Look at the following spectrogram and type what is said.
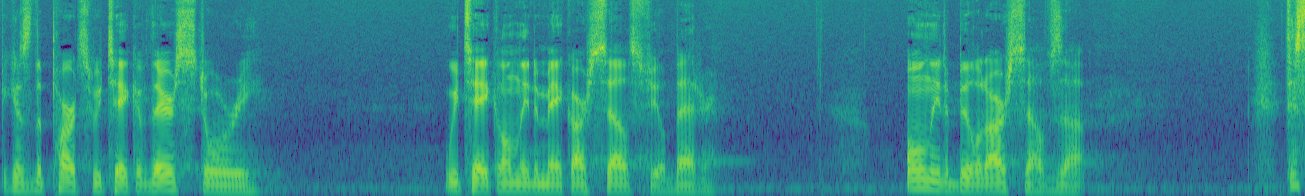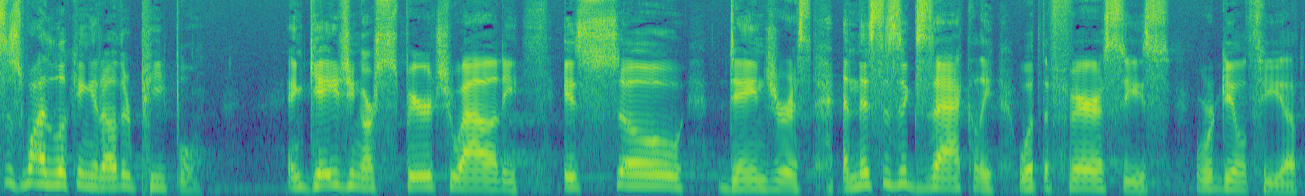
Because the parts we take of their story, we take only to make ourselves feel better, only to build ourselves up. This is why looking at other people, engaging our spirituality, is so dangerous. And this is exactly what the Pharisees were guilty of.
